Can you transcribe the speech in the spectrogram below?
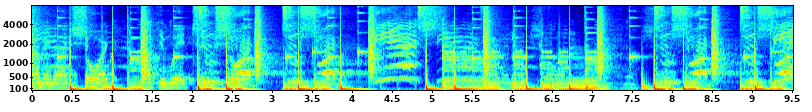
coming up short. Fucking with too short. Too short. Bitch. Short. Too short. Too short.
